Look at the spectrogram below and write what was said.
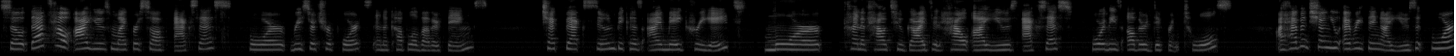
So that's how I use Microsoft Access for research reports and a couple of other things check back soon because I may create more kind of how-to guides and how I use Access for these other different tools. I haven't shown you everything I use it for,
